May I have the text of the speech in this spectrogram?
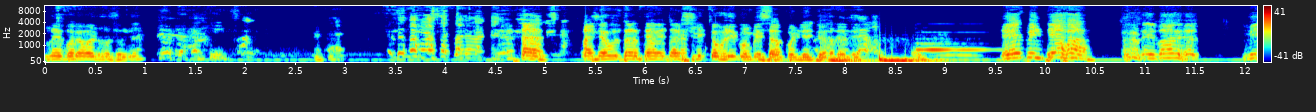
लय बरं वाटत असेल ना? अशा उतर त्या असली कवळी कोंबी सापडली त्याला ए पिंट्या हे मी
